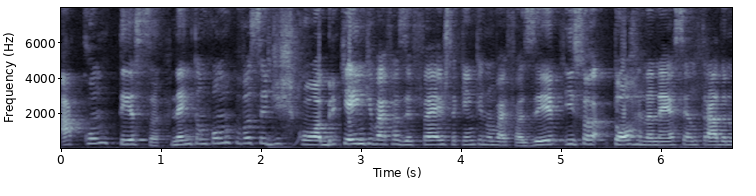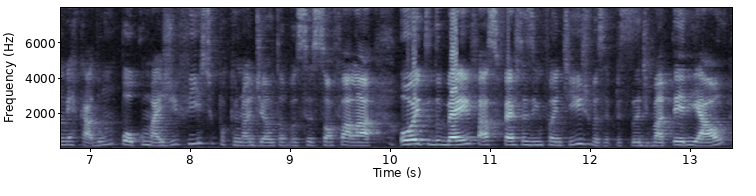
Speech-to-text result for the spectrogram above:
aconteça, né? Então, como que você descobre quem que vai fazer festa, quem que não vai fazer? Isso torna, né, essa entrada no mercado um pouco mais difícil, porque não adianta você só falar: "Oi, tudo bem? Faço festas infantis", você precisa de material,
